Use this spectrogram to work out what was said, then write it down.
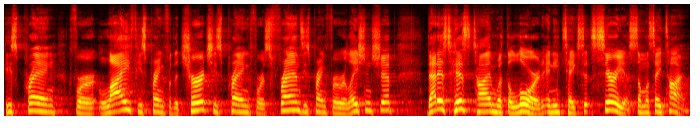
He's praying for life, he's praying for the church, he's praying for his friends, he's praying for a relationship. That is his time with the Lord, and he takes it serious. Someone say time.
